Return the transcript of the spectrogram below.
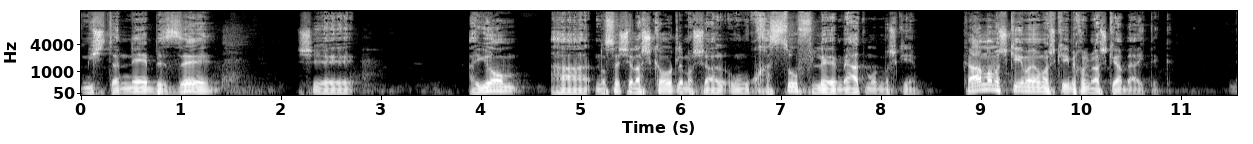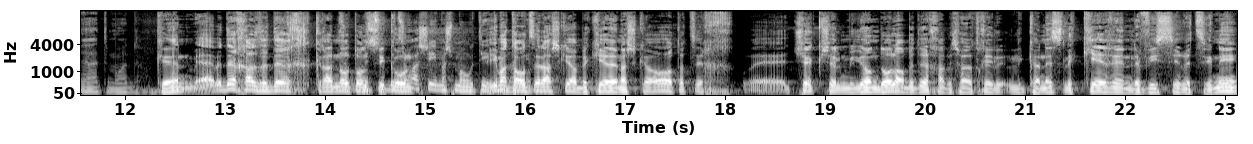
משתנה בזה שהיום הנושא של השקעות למשל, הוא חשוף למעט מאוד משקיעים. כמה משקיעים היום משקיעים יכולים להשקיע בהייטק? מעט מאוד. כן, בדרך כלל זה דרך קרנות הון סיכון. בצורה שהיא משמעותית. אם אתה רוצה להשקיע בקרן השקעות, אתה צריך אה, צ'ק של מיליון דולר בדרך כלל בשביל להתחיל להיכנס לקרן, ל-VC רציני.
